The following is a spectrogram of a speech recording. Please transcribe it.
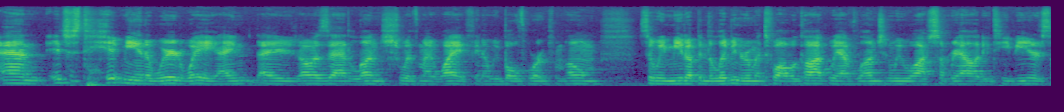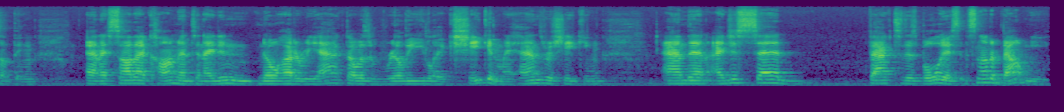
And it just hit me in a weird way. I, I, I was at lunch with my wife. You know, we both work from home. So we meet up in the living room at 12 o'clock. We have lunch and we watch some reality TV or something. And I saw that comment and I didn't know how to react. I was really like shaking. My hands were shaking. And then I just said back to this bully, I said, It's not about me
